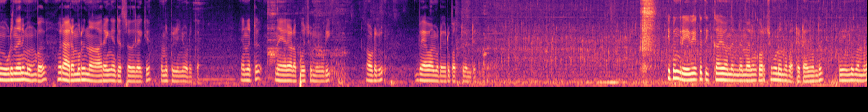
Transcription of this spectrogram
മൂടുന്നതിന് മുമ്പ് ഒരു അരമുറി നാരങ്ങ ജസ്റ്റ് അതിലേക്ക് ഒന്ന് പിഴിഞ്ഞു കൊടുക്കുക. എന്നിട്ട് നേരെ അടപ്പ് വെച്ച് മൂടി അവിടെ ഒരു വേവാൻ വിടുക ഒരു പത്ത് മിനിറ്റ്. ഇപ്പം ഗ്രേവിയൊക്കെ തിക്കായി വന്നിട്ടുണ്ട് എന്നാലും കുറച്ചും കൂടെ ഒന്ന് പറ്റട്ടെ. അതുകൊണ്ട് വീണ്ടും നമ്മൾ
